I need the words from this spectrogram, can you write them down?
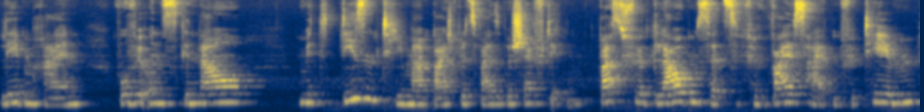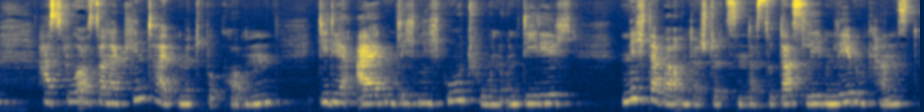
Leben rein, wo wir uns genau mit diesem Thema beispielsweise beschäftigen. Was für Glaubenssätze, für Weisheiten, für Themen hast du aus deiner Kindheit mitbekommen, die dir eigentlich nicht gut tun und die dich nicht dabei unterstützen, dass du das Leben leben kannst,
